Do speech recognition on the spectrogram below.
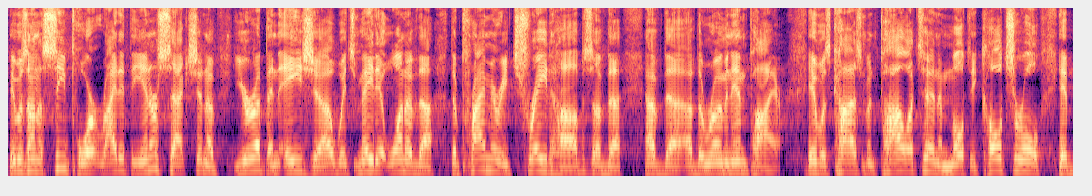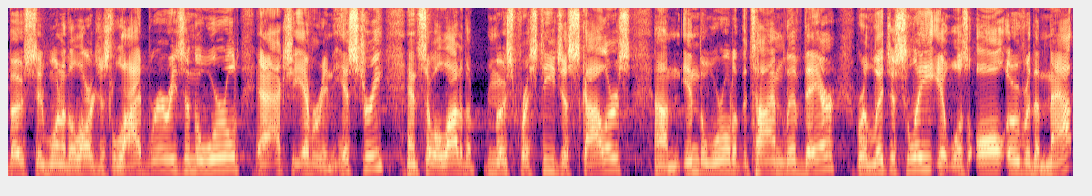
It was on a seaport right at the intersection of Europe and Asia, which made it one of the, the primary trade hubs of the, of, the, of the Roman Empire. It was cosmopolitan and multicultural. It boasted one of the largest libraries in the world, actually ever in history. And so a lot of the most prestigious scholars um, in the world at the time lived there. Religiously, it was all over the map.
